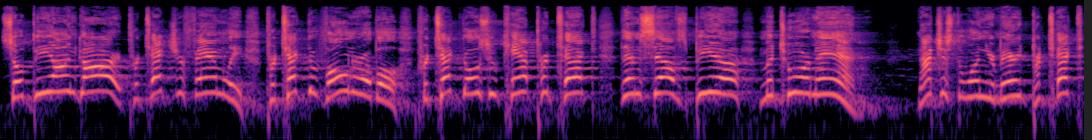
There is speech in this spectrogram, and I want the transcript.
So be on guard. Protect your family. Protect the vulnerable. Protect those who can't protect themselves. Be a mature man. Not just the one you're married. Protect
